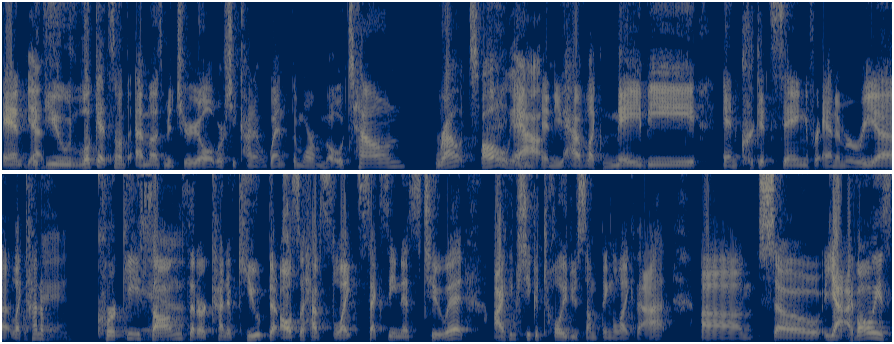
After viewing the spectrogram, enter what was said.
And if you look at some of Emma's material where she kind of went the more Motown route, Oh yeah. and you have like Maybe and Cricket Sing for Anamaria, like kind of quirky Yeah. songs that are kind of cute that also have slight sexiness to it. I think she could totally do something like that. Um, so yeah, I've always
